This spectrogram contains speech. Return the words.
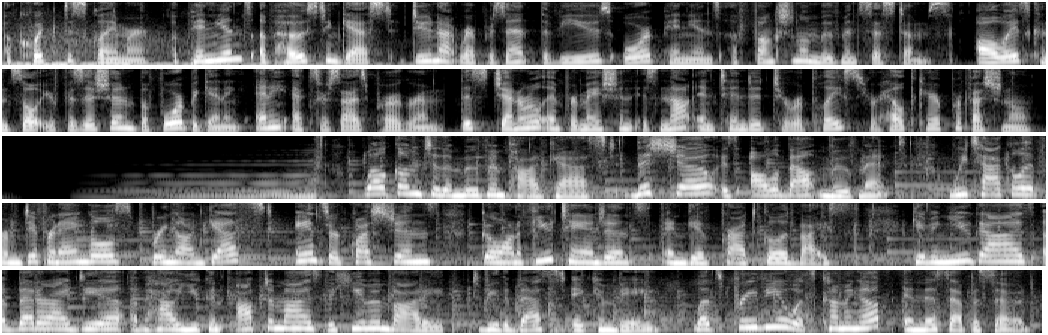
A quick disclaimer opinions of host and guest do not represent the views or opinions of functional movement systems. Always consult your physician before beginning any exercise program. This general information is not intended to replace your healthcare professional. Welcome to the Movement Podcast. This show is all about movement. We tackle it from different angles, bring on guests, answer questions, go on a few tangents, and give practical advice, giving you guys a better idea of how you can optimize the human body to be the best it can be. Let's preview what's coming up in this episode.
